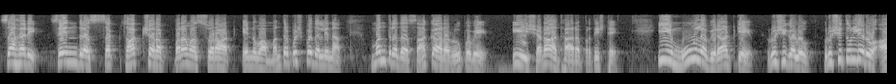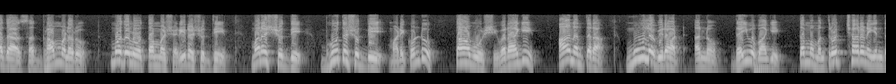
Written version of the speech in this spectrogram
ಸಹರಿ ಸೇಂದ್ರ ಸಕ್- ಸಾಕ್ಷರ ಪರಮ ಸ್ವರಾಟ್ ಎನ್ನುವ ಮಂತ್ರಪುಷ್ಪದಲ್ಲಿನ ಮಂತ್ರದ ಸಾಕಾರ ರೂಪವೇ ಈ ಷಡಾಧಾರ ಪ್ರತಿಷ್ಠೆ। ಈ ಮೂಲ ವಿರಾಟ್ಗೆ ಋಷಿಗಳು, ಋಷಿತುಲ್ಯರು ಆದ ಸದ್ಬ್ರಾಹ್ಮಣರು ಮೊದಲು ತಮ್ಮ ಶರೀರ ಶುದ್ಧಿ, ಮನಃಶುದ್ಧಿ, ಭೂತಶುದ್ಧಿ ಮಾಡಿಕೊಂಡು ತಾವು ಶಿವರಾಗಿ ಆನಂತರ ಮೂಲ ವಿರಾಟ್ ಅನ್ನು ದೈವವಾಗಿ ತಮ್ಮ ಮಂತ್ರೋಚ್ಚಾರಣೆಯಿಂದ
